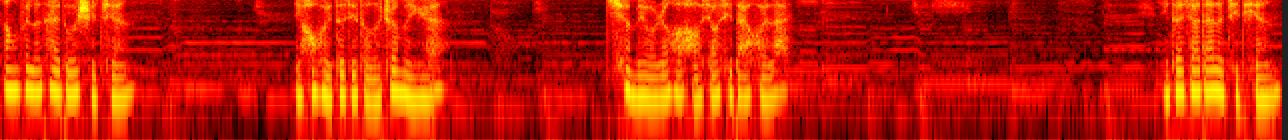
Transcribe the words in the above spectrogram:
浪费了太多时间，你后悔自己走了这么远，却没有任何好消息带回来。你在家待了几天，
